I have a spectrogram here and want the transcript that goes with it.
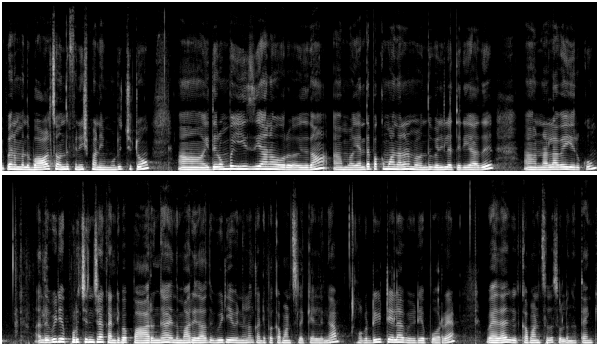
இப்போ நம்ம இந்த பால்ஸை வந்து ஃபினிஷ் பண்ணி முடிச்சிட்டோம். இது ரொம்ப ஈஸியான ஒரு இதுதான். நம்ம எந்த பக்கமாக இருந்தாலும் நம்ம வந்து வெளியில் தெரியாது. நல்லாவே இருக்கும். அந்த வீடியோ பிடிச்சிருந்துச்சின்னா கண்டிப்பாக பாருங்கள் இந்த மாதிரி ஏதாவது வீடியோ வேணாலும் கண்டிப்பாக கமெண்ட்ஸில் கேளுங்கள் உங்களுக்கு டீட்டெயிலாக வீடியோ போடுறேன். வேறு ஏதாவது கமெண்ட்ஸில் சொல்லுங்கள் தேங்க்யூ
